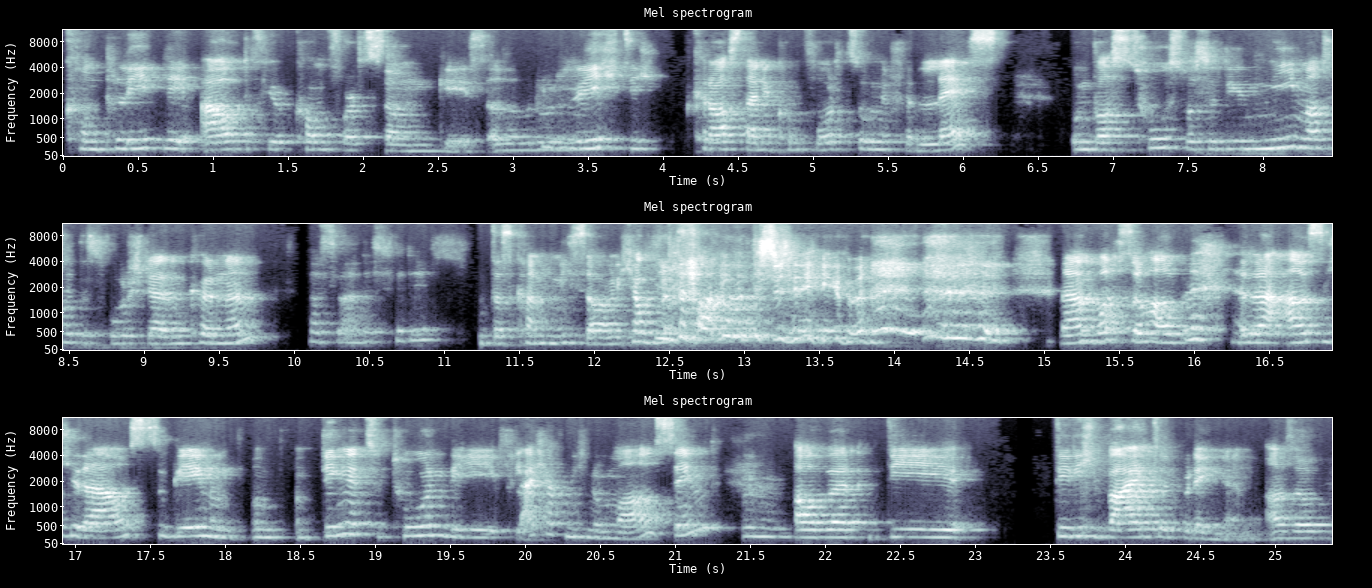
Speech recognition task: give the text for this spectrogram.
completely out of your comfort zone gehst. Also wo du mhm. richtig krass deine Komfortzone verlässt und was tust, was du dir niemals hättest vorstellen können. Was war das für dich? Das kann ich nicht sagen. Ich habe Vertrag unterschrieben. Einfach so halt aus sich rauszugehen und, und, und Dinge zu tun, die vielleicht auch nicht normal sind, mhm. aber die, die dich weiterbringen. Also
